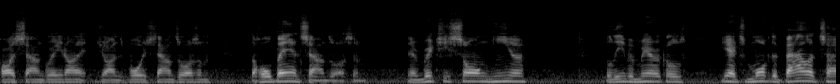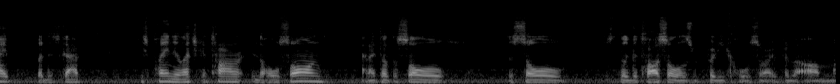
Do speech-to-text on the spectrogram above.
Guitars sound great on it. Jon's voice sounds awesome. The whole band sounds awesome. Then Richie's song here, Believe in Miracles. Yeah, it's more of the ballad type, but it's got he's playing the electric guitar in the whole song, and I thought the solos, the soul, the guitar solos were pretty cool. Sorry for the um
